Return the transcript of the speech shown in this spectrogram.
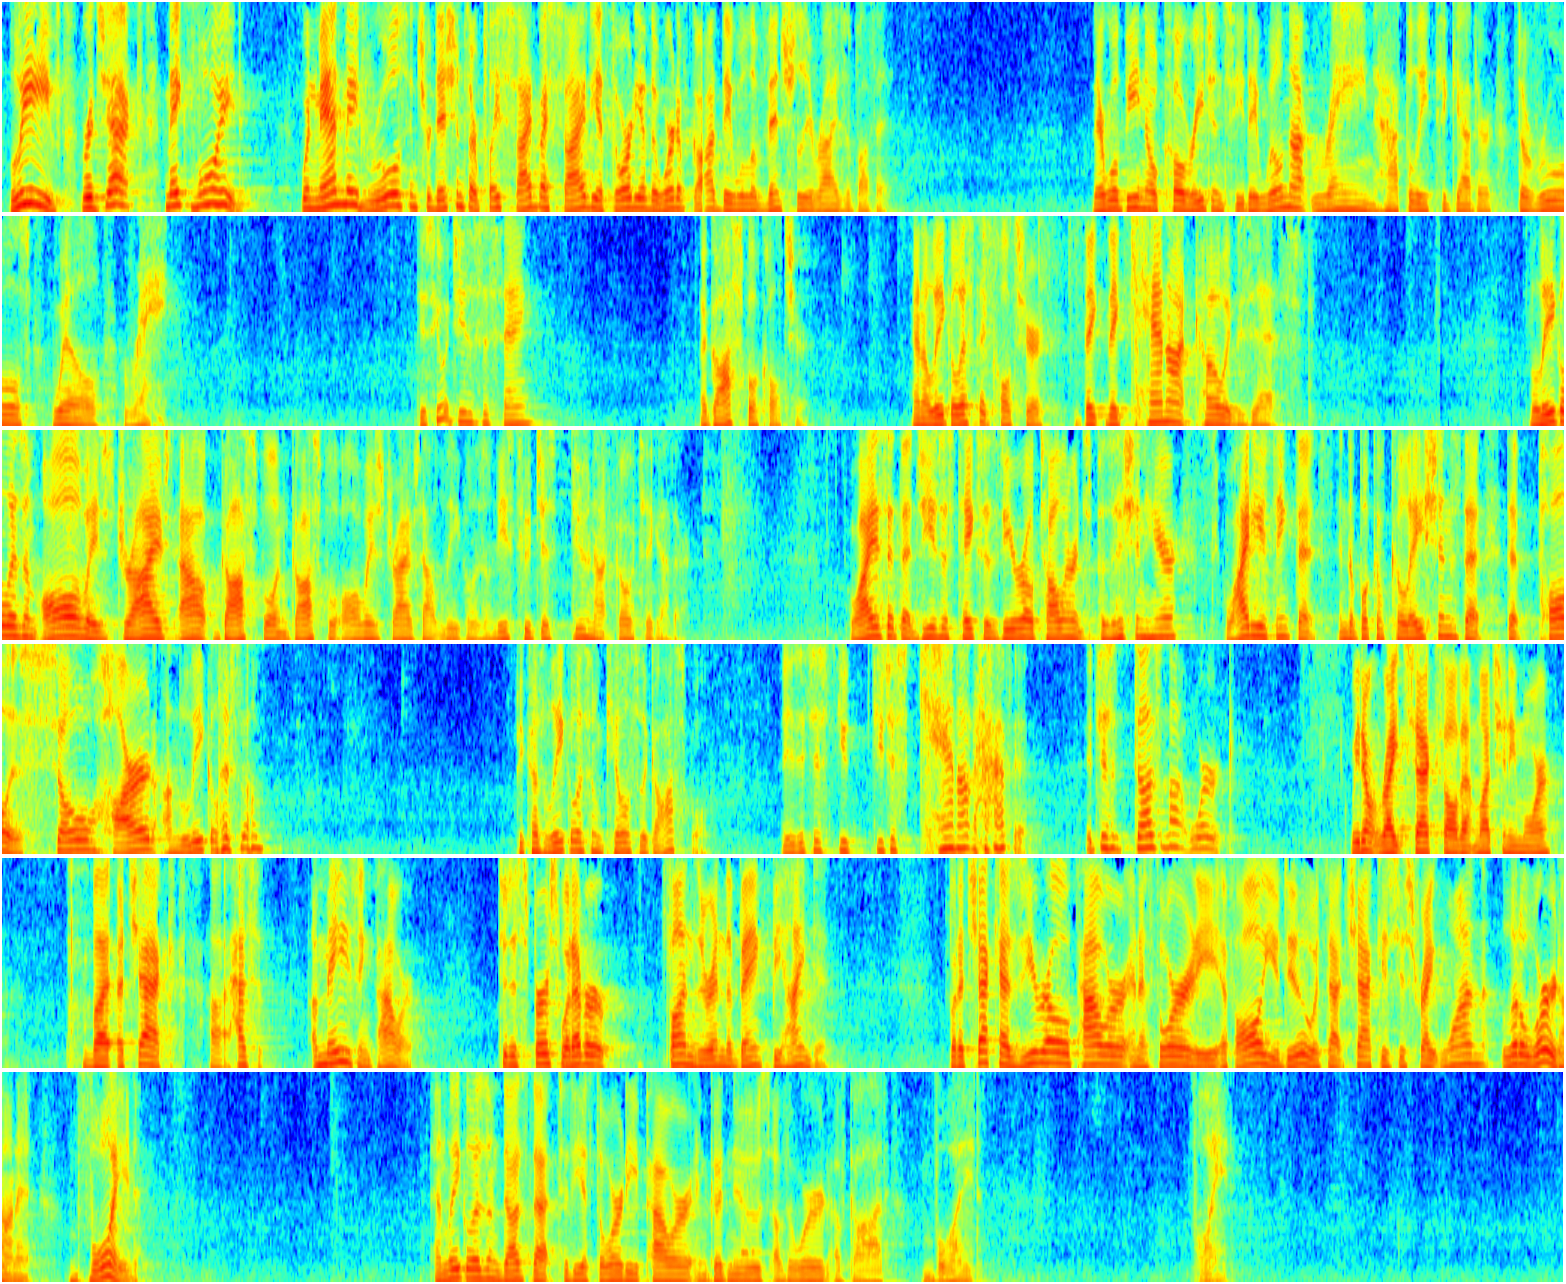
Leave, reject, make void. When man made rules and traditions are placed side by side, the authority of the Word of God, they will eventually rise above it. There will be no co regency. They will not reign happily together. The rules will reign. Do you see what Jesus is saying? a gospel culture and a legalistic culture, they, they cannot coexist. Legalism always drives out gospel, and gospel always drives out legalism. These two just do not go together. Why is it that Jesus takes a zero tolerance position here? Why do you think that in the book of Galatians that, that Paul is so hard on legalism? because legalism kills the gospel. It's just, you, you just cannot have it. It just does not work. We don't write checks all that much anymore, but a check uh, has amazing power to disperse whatever funds are in the bank behind it. But a check has zero power and authority if all you do with that check is just write one little word on it void. And legalism does that to the authority, power, and good news of the Word of God void. Void.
